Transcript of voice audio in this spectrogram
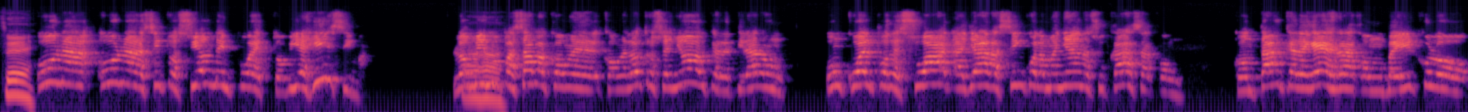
Sí. una, una situación de impuestos viejísima. Lo Ajá. mismo pasaba con el, con el otro señor que le tiraron un cuerpo de SWAT allá a las 5 de la mañana a su casa con, con tanque de guerra, con vehículos,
